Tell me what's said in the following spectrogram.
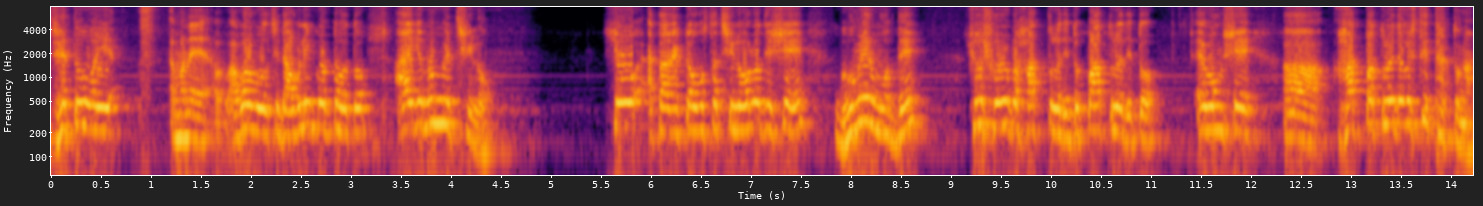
যেহেতু ওই মানে আবার বলছি ডাবলিং করতে হতো আরেকজন রুমমেট ছিল। সেও তার একটা অবস্থা ছিল হলো যে সে ঘুমের মধ্যে শুধু শরীরের উপর হাত তুলে দিত, পা তুলে দিত, এবং সে হাত পা তুলে দেওয়া স্থির থাকতো না।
